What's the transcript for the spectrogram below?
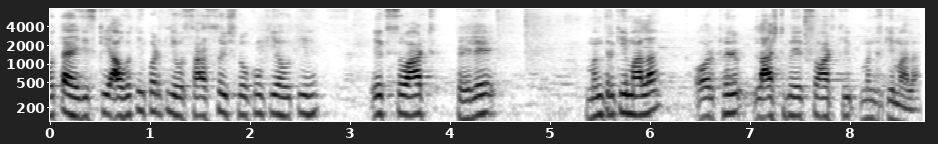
होता है, जिसकी आहुति पड़ती है, वो सात सौ श्लोकों की आहुति है। एक सौ आठ पहले मंत्र की माला और फिर लास्ट में एक सौ आठ की मंत्र की माला।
